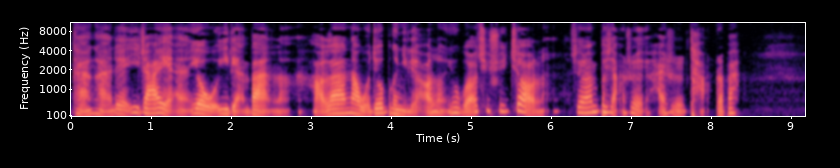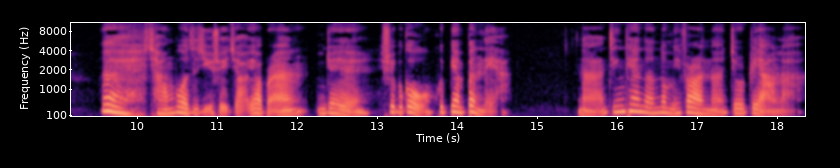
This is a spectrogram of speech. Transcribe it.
看看这一眨眼又一点半了，好了，那我就不跟你聊了，因为我要去睡觉了。虽然不想睡，还是躺着吧。哎，强迫自己睡觉，要不然你这睡不够会变笨的呀。那今天的糯米饭呢，就是这样了。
